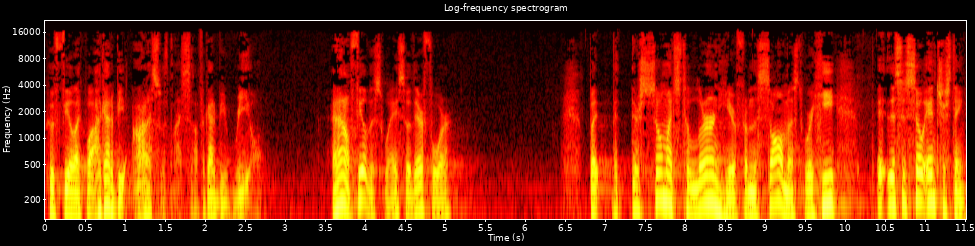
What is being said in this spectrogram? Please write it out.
who feel like, well, I got to be honest with myself. I got to be real. And I don't feel this way, so therefore. But, but there's so much to learn here from the psalmist where he, this is so interesting.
